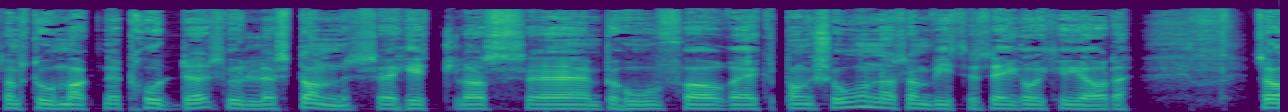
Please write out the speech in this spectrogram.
som stormaktene trodde skulle stanse Hitlers eh, behov for ekspansjon, og som viste seg å ikke gjøre det. Så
